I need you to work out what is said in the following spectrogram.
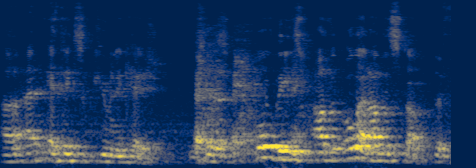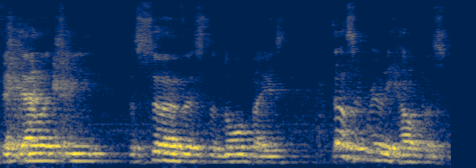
uh, an ethics of communication. He says all these other, all that other stuff, the fidelity, the service, the norm-based, doesn't really help us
